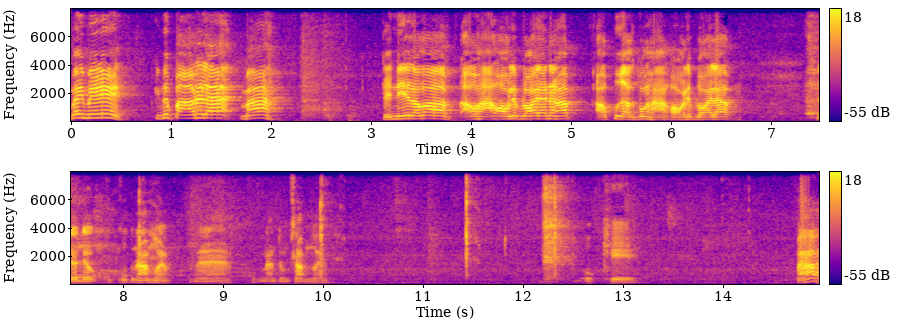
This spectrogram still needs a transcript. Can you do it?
ไม่มีกินน้ำเปล่านี่แหละมา ทีนี้เราก็เอาหางออกเรียบร้อยแล้วนะครับ เอาเปลือกตรงหางออกเรียบร้อยแล้ว เดี๋ยวเดี๋ยวคลุกน้ำก่อนอ่าคลุกน้ำชุ่มๆหน่อยโอเคไปครับ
